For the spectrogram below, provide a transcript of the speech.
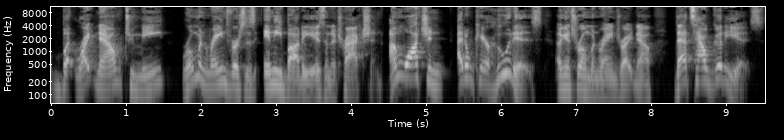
but right now, to me, Roman Reigns versus anybody is an attraction. I'm watching, I don't care who it is against Roman Reigns right now. That's how good he is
